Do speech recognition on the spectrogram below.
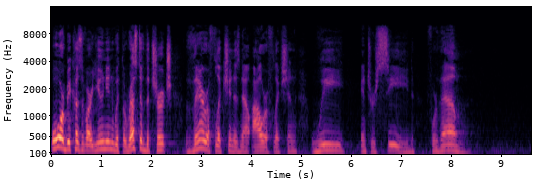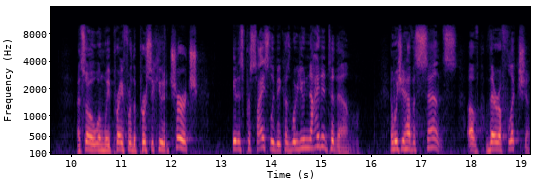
or because of our union with the rest of the church, their affliction is now our affliction. We intercede for them. And so, when we pray for the persecuted church, it is precisely because we're united to them. And we should have a sense of their affliction,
